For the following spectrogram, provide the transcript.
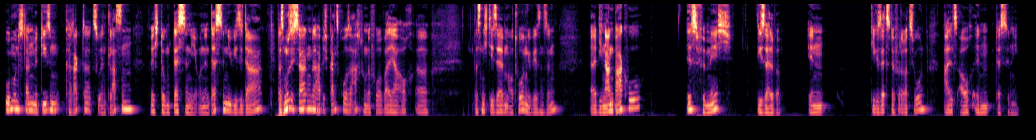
um uns dann mit diesem Charakter zu entlassen Richtung Destiny. Und in Destiny, wie sie da, das muss ich sagen, da habe ich ganz große Achtung davor, weil ja auch äh, das nicht dieselben Autoren gewesen sind. Äh, die Nanbaku ist für mich dieselbe in die Gesetze der Föderation als auch in Destiny.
